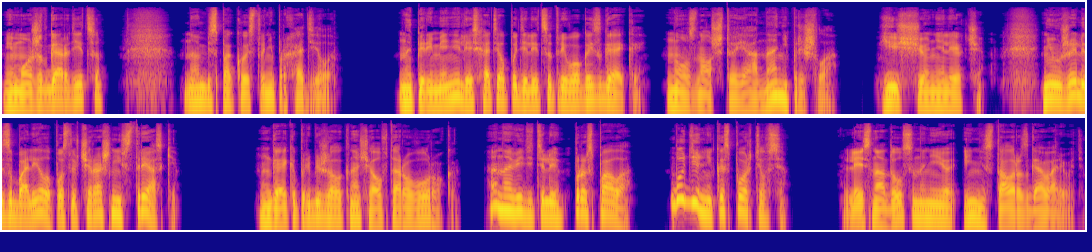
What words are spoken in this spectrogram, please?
И может гордиться. Но беспокойство не проходило. На перемене Лесь хотел поделиться тревогой с Гайкой, но узнал, что и она не пришла. Еще не легче. Неужели заболела после вчерашней встряски? Гайка прибежала к началу второго урока. Она, видите ли, проспала. Будильник испортился. Лесь надулся на нее и не стал разговаривать.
